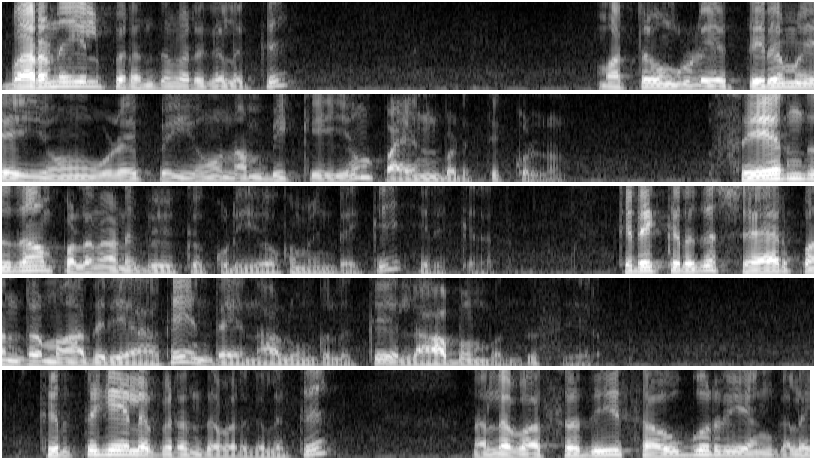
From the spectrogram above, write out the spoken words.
பரணியில் பிறந்தவர்களுக்கு மற்றவங்களுடைய திறமையையும் உழைப்பையும் நம்பிக்கையும் பயன்படுத்தி கொள்ளணும். சேர்ந்து தான் பலன் அனுபவிக்கக்கூடிய யோகம் இன்றைக்கு இருக்கிறது. கிடைக்கிறத ஷேர் பண்ணுற மாதிரியாக இன்றைய நாள் உங்களுக்கு லாபம் வந்து சேரும். கிருத்திகையில் பிறந்தவர்களுக்கு நல்ல வசதி சௌகரியங்களை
